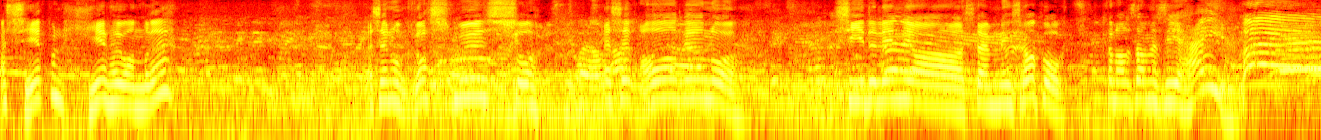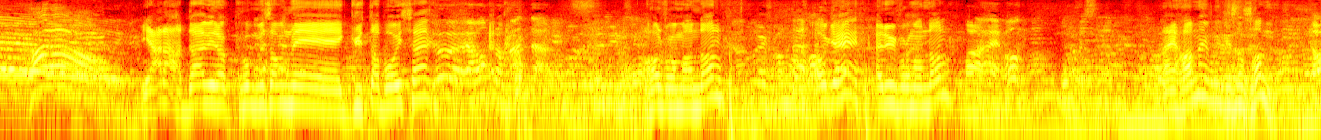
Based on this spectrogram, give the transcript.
Jeg ser på en hel haug andre. Jeg ser noen Rasmus, og jeg ser Adrian og Sidelinja stemningsrapport. Kan alle sammen si hei? Hei! Hallo! Ja da, da er vi da kommet sammen med gutta boys her. Jeg var fra Mandal. Er han fra Mandal? Ok, Er du fra Mandal? Nei, han. Kompisen. Nei, han er fra Kristiansand. Ja,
